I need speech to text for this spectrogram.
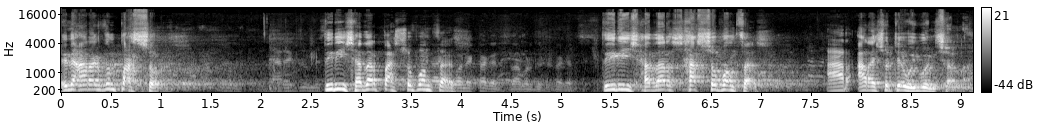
এই যে আর একজন পাঁচশো। তিরিশ হাজার পাঁচশো পঞ্চাশ। তিরিশ হাজার সাতশো পঞ্চাশ। আর আড়াইশোটে হইব ইনশাল্লাহ।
